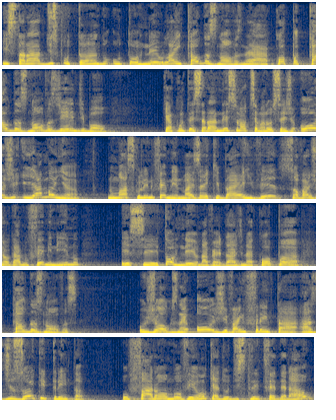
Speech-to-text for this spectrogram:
estará disputando o torneio lá em Caldas Novas, né, a Copa Caldas Novas de Handball, que acontecerá nesse final de semana, ou seja, hoje e amanhã, no masculino e feminino, mas a equipe da RV só vai jogar no feminino esse torneio, na verdade, né? Copa Caldas Novas. Os jogos, né? Hoje vai enfrentar às 18h30 o Farol Movion, que é do Distrito Federal.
